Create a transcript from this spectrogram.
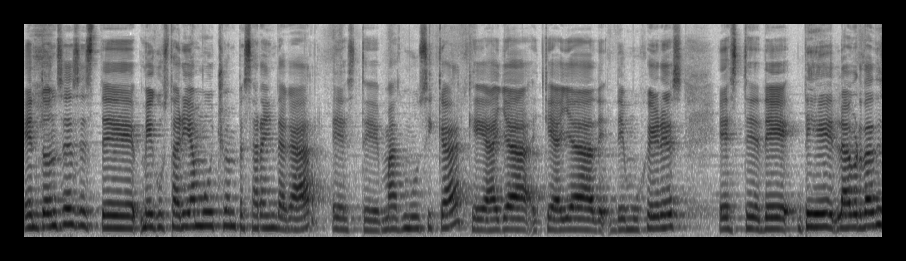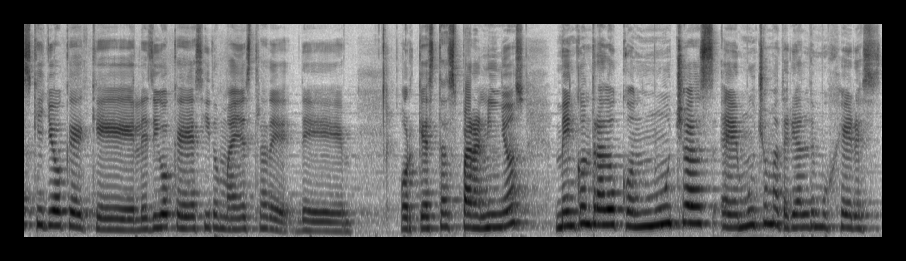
Entonces, este, me gustaría mucho empezar a indagar, este, más música, que haya, que haya de, mujeres, este, de, de, la verdad es que yo que, que les digo que he sido maestra de, de, orquestas para niños, me he encontrado con muchas, eh, mucho material de mujeres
